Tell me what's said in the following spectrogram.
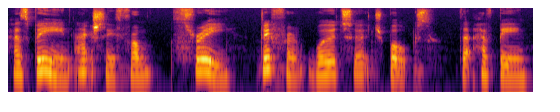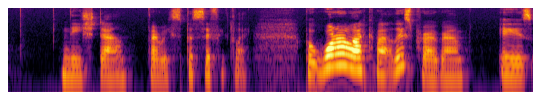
has been actually from three different word search books that have been niched down very specifically. But what I like about this program is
